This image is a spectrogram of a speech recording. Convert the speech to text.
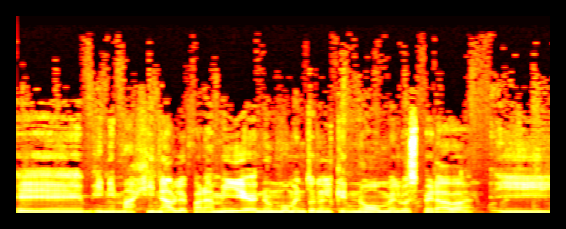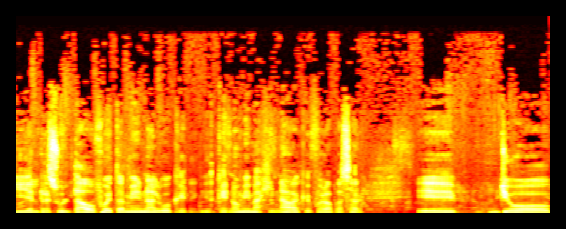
eh, inimaginable para mí en un momento en el que no me lo esperaba y el resultado fue también algo que, que no me imaginaba que fuera a pasar. Eh, yo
